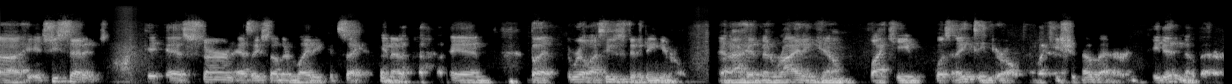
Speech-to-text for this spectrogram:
Uh, and she said it as stern as a Southern lady could say it, you know. and but realized he was a 15 year old, and I had been riding him like he was an 18 year old, and like he should know better, and he didn't know better.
